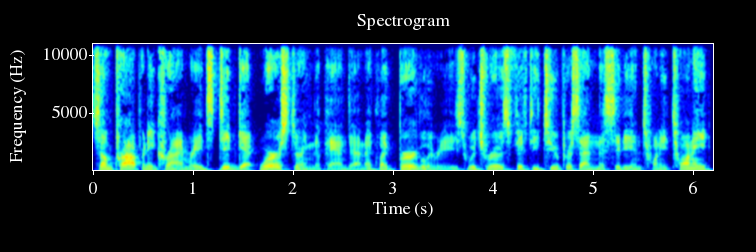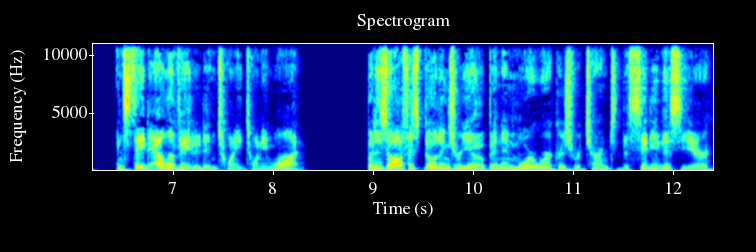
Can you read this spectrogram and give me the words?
Some property crime rates did get worse during the pandemic, like burglaries, which rose 52% in the city in 2020 and stayed elevated in 2021. But as office buildings reopen and more workers return to the city this year,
